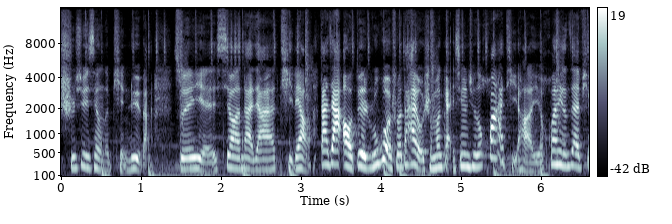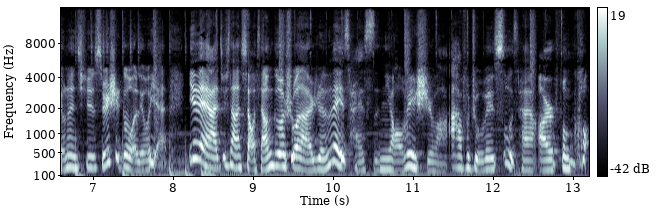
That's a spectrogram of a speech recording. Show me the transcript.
持续性的频率吧。所以也希望大家体谅。大家哦，对，如果说大家有什么感兴趣的话题哈，也欢迎在评论区随时给我留言。因为啊，就像小翔哥说的，人为财死，鸟为食亡，UP 主为素材而疯狂。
